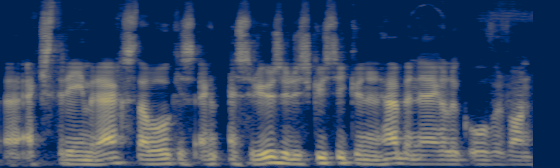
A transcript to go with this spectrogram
extreem rechts. Dat we ook eens een, serieuze discussie kunnen hebben eigenlijk over van,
